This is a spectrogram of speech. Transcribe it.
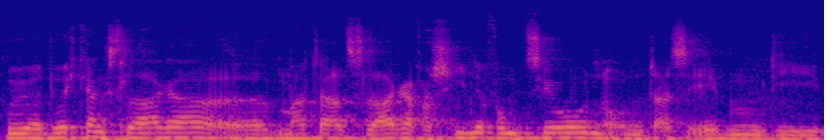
Früher Durchgangslager, äh, hatte als Lager verschiedene Funktionen und als eben die,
